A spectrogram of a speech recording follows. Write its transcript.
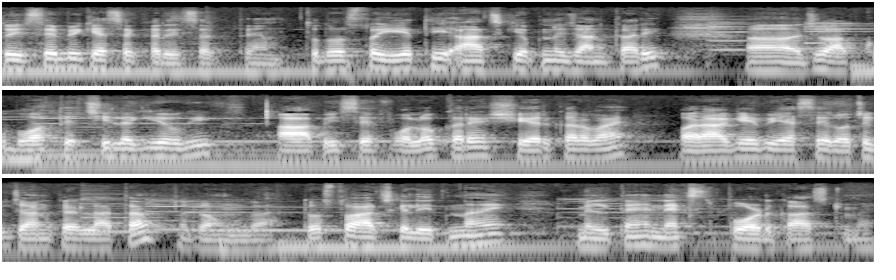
तो इसे भी कैसे खरीद सकते हैं तो दोस्तों, ये थी आज की अपनी जानकारी जो आपको बहुत ही अच्छी लगी होगी। आप इसे फॉलो करें शेयर करवाएँ, और आगे भी ऐसे रोचक जानकारी लाता रहूँगा। दोस्तों, आज के लिए इतना ही। मिलते हैं नेक्स्ट पॉडकास्ट में।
